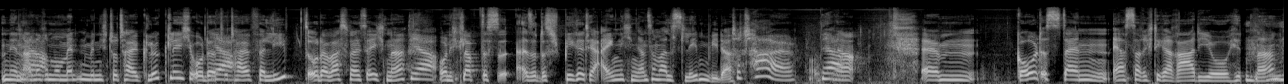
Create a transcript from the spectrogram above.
In den Ja. anderen Momenten bin ich total glücklich oder Ja. total verliebt oder was weiß ich, ne? Ja. Und ich glaube, das, also das spiegelt ja eigentlich ein ganz normales Leben wieder. Total. Ja. Ja. Ähm, Gold ist dein erster richtiger Radio-Hit, ne?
